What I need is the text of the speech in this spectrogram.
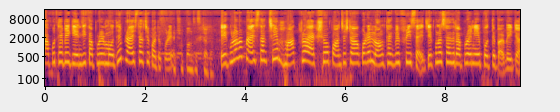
কাপড় থাকবে গেঞ্জি কাপড়ের মধ্যে। প্রাইস থাকছে কত করে? এগুলোরও প্রাইস থাকছে মাত্র একশো পঞ্চাশ টাকা করে লং থাকবে ফ্রি সাইজ যে কোনো সাইজের আপুরাই নিয়ে পরতে পারবে এটা।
